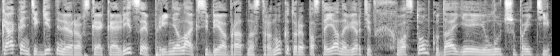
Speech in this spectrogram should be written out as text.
Как антигитлеровская коалиция приняла к себе обратно страну, которая постоянно вертит хвостом, куда ей лучше пойти?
